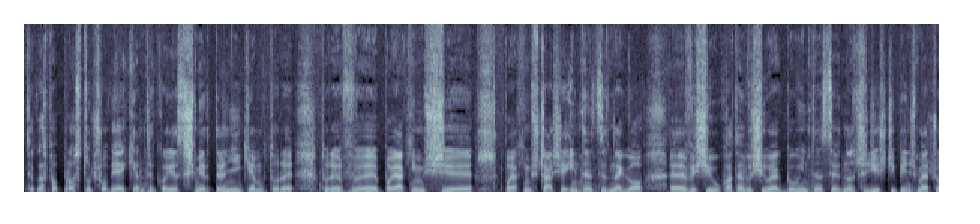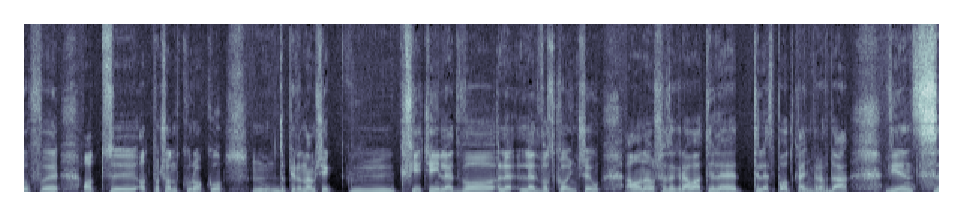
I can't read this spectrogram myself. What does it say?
tylko jest po prostu człowiekiem, tylko jest śmiertelnikiem, który, który w, po, jakimś, po jakimś czasie intensywnego wysiłku, a ten wysiłek był intensywny, 35 meczów od, od początku roku, mm, dopiero nam się kwiecień ledwo, le, ledwo skończył, a ona już zagrała tyle, tyle spotkań, prawda? Więc,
